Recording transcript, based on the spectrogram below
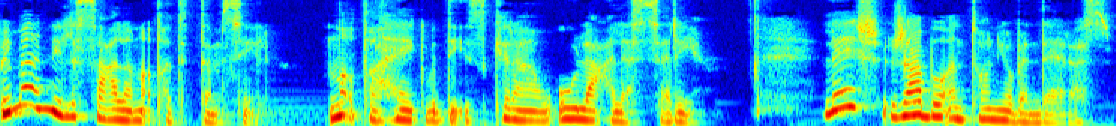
بما إني لسه على نقطة التمثيل نقطة هيك بدي أذكرها وأقولها على السريع. ليش جابوا أنطونيو بنديراس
